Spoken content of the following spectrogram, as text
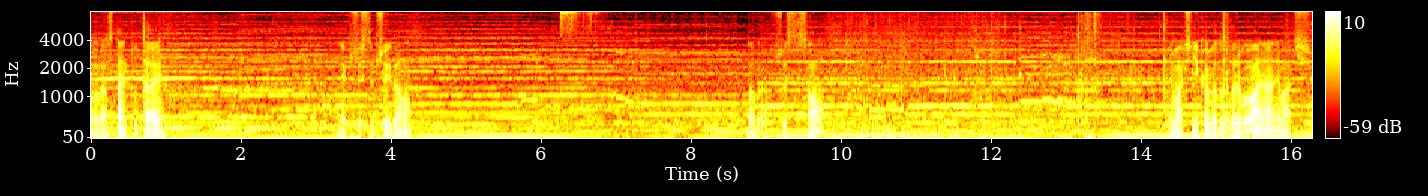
Dobra, stań tutaj. Niech wszyscy przyjdą. Dobra, wszyscy są. Nie macie nikogo do zwerbowania? Nie macie.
